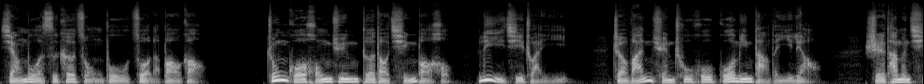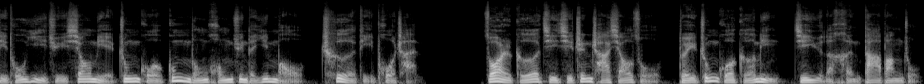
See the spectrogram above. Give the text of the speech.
向莫斯科总部做了报告。中国红军得到情报后立即转移，这完全出乎国民党的意料。使他们企图一举消灭中国工农红军的阴谋彻底破产。佐尔格及其侦察小组对中国革命给予了很大帮助。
